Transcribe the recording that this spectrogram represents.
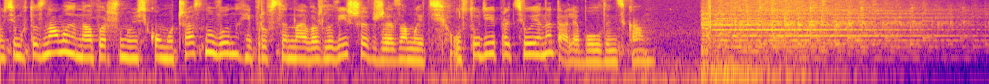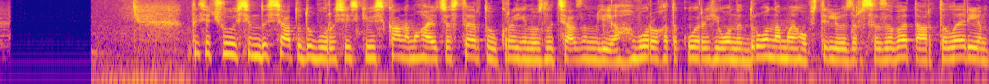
усім, хто з нами на першому міському час новин і про все найважливіше вже за мить. У студії працює Наталя Болдинська. Тисячу сімдесяту добу російські війська намагаються стерти Україну з лиця землі. Ворог атакує регіони дронами, обстрілює з РСЗВ та артилерії.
